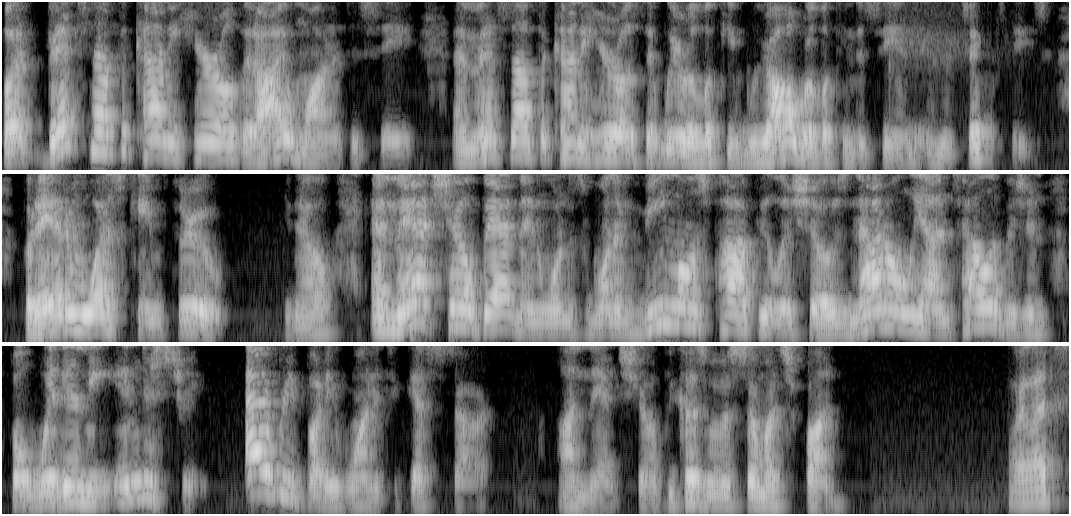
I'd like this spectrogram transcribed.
But that's not the kind of hero that I wanted to see. And that's not the kind of heroes that we were looking, we all were looking to see in, in the 60s. But Adam West came through, you know. And that show, Batman, was one of the most popular shows, not only on television, but within the industry. Everybody wanted to guest star on that show because it was so much fun. Well, that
